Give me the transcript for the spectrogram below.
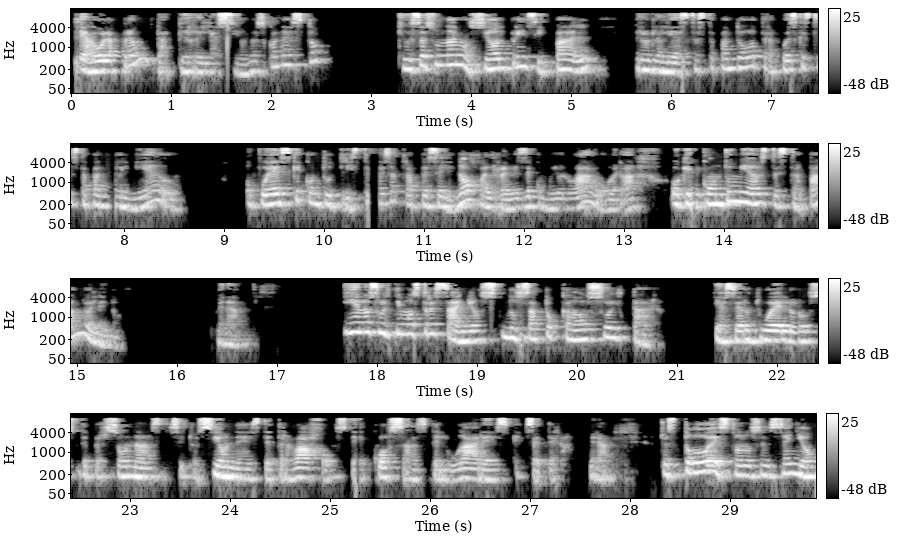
te hago la pregunta, ¿te relacionas con esto? Que usas una emoción principal, pero en realidad estás tapando otra. Pues que estés tapando el miedo, O puedes que con tu tristeza atrapes el enojo, al revés de como yo lo hago, ¿verdad? O que con tu miedo estés atrapando el enojo, ¿verdad? Y en los últimos tres años nos ha tocado soltar y hacer duelos de personas, situaciones, de trabajos, de cosas, de lugares, etcétera. Entonces, todo esto nos enseñó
